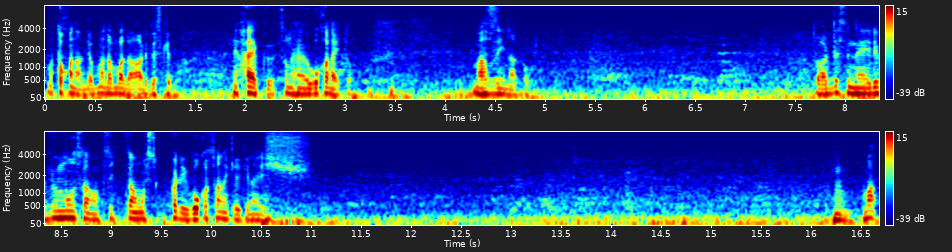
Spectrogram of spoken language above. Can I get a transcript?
まあ、とかなんでまだまだあれですけど、ね、早くその辺動かないとまずいなと。あとあれですね、イレブンモンスターのツイッターもしっかり動かさなきゃいけないし、うん、まあ、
